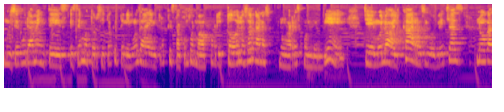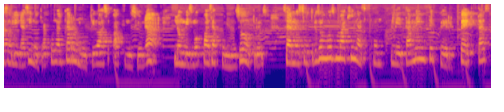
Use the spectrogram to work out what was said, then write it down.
muy seguramente es este motorcito que tenemos adentro que está conformado por todos los órganos no va a responder bien. Llevémoslo al carro, si vos le echas no gasolina sino otra cosa al carro no te va a funcionar. Lo mismo pasa con nosotros. O sea, nosotros somos máquinas completamente perfectas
